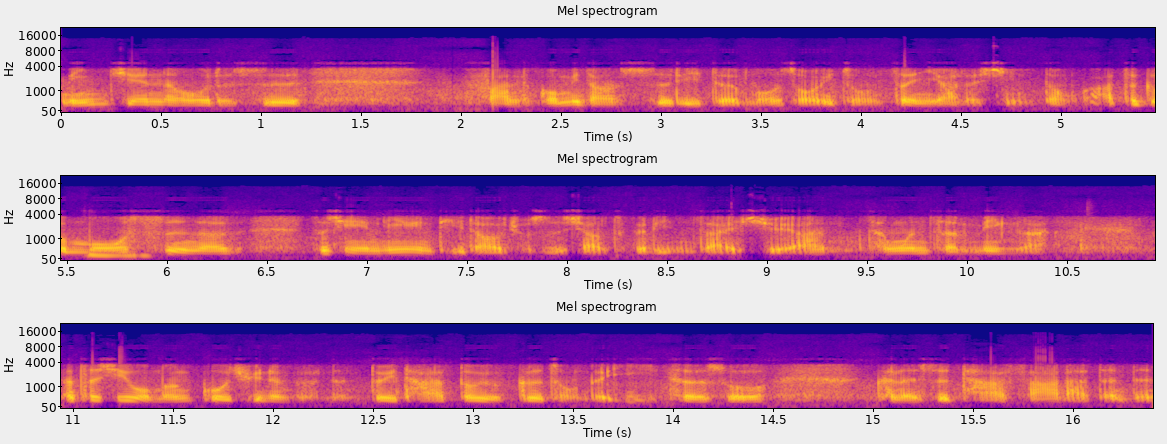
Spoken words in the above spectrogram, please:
民间呢，或者是反国民党势力的某种一种镇压的行动啊。这个模式呢，之前你也提到，就是像这个林宅血案、陈文成命案，那这些我们过去呢可能对他都有各种的臆测，说可能是他杀了等等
